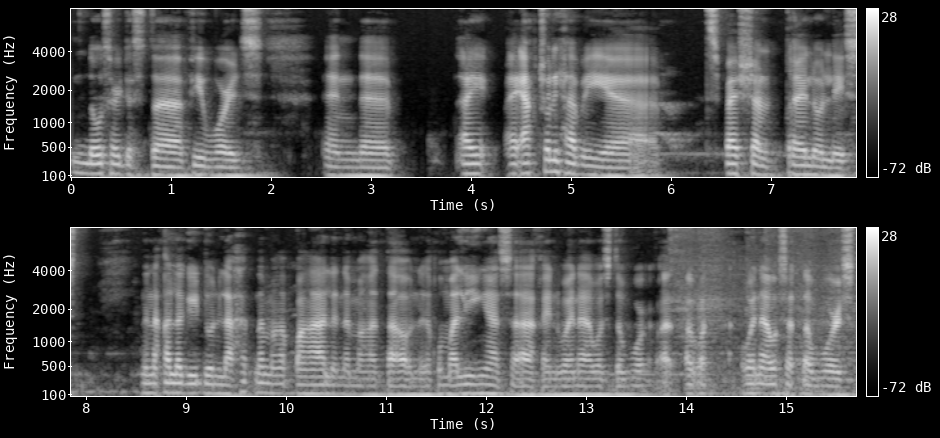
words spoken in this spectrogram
those are just a few words. And uh, I I actually have a uh, special Trello list na nakalagay doon lahat ng mga pangalan ng mga tao na kumalinga sa akin when I was the wor- uh, when I was at the worst.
